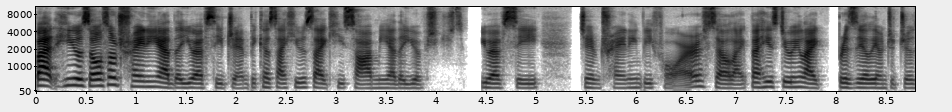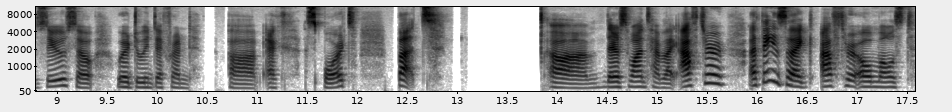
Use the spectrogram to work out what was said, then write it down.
but he was also training at the UFC gym because like he was like he saw me at the UFC gym training before. So like, but he's doing like Brazilian jiu jitsu. So we're doing different uh, sports. But um, there's one time like after I think it's like after almost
